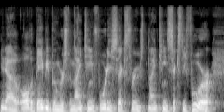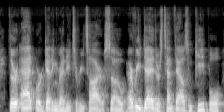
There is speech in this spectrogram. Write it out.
you know, all the baby boomers from 1946 through 1964 they're at or getting ready to retire. So every day there's 10,000 people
